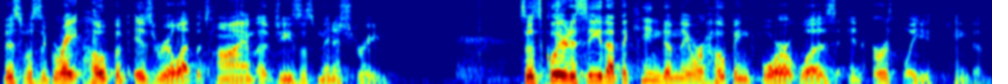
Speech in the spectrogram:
This was the great hope of Israel at the time of Jesus' ministry. So it's clear to see that the kingdom they were hoping for was an earthly kingdom.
